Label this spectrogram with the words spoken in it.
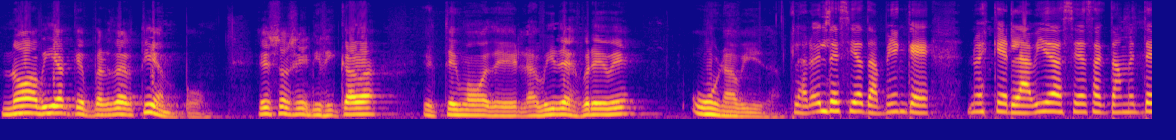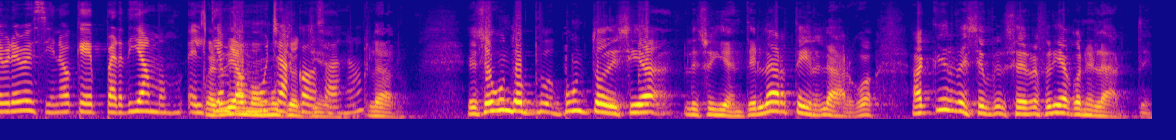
no había que perder tiempo. Eso significaba el tema de la vida es breve, una vida. Claro, él decía también que no es que la vida sea exactamente breve, sino que perdíamos el tiempo en muchas cosas, ¿no? Claro. El segundo punto decía lo siguiente, el arte es largo. ¿A qué se, refería con el arte?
